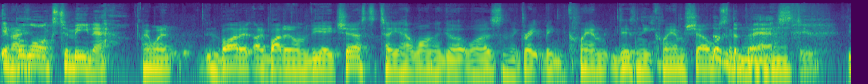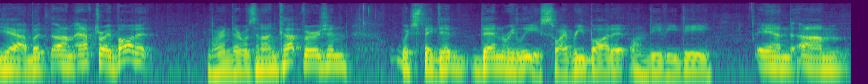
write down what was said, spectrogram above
It And I- belongs to me now. I went and bought it. I bought it on VHS to tell you how long ago it was, and the great big clam Disney clamshell. Those are the looking thing. best, dude. Yeah, but um, after I bought it, learned there was an uncut version, which they did then release. So I rebought it on DVD, and um,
